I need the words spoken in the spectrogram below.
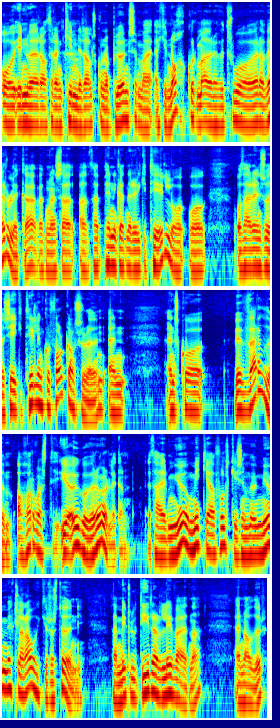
og innveður á þegar hann kynir alls konar blön sem að ekki nokkur maður hefur trú á að vera veruleika vegna þess að, að það, penningarnir er ekki til og, og, og það er eins og það sé ekki til einhver forgangsröðun en, en sko við verðum að horfast í augu við raunveruleikan. Það er mjög mikið af fólki sem hefur mjög miklar áhyggjur á stöðunni. Það er miklu dýrar að lifa hérna en áður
